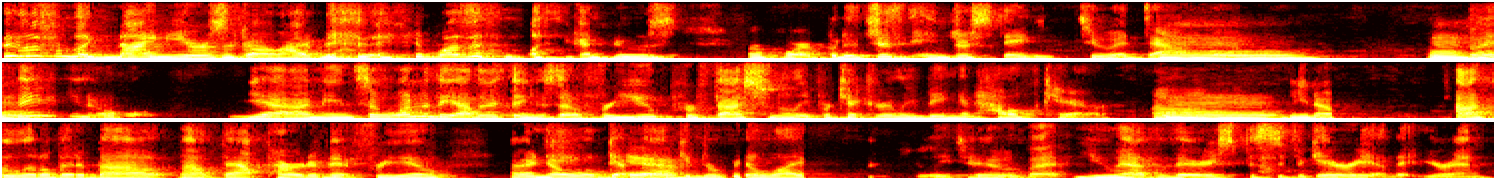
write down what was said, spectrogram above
this was from like nine years ago I, it wasn't like a news report but it's just interesting to adapt mm. mm-hmm. so i think you know yeah i mean so one of the other things though for you professionally particularly being in healthcare um, mm. you know talk a little bit about about that part of it for you i know we'll get yeah. back into real life too, but you have a very specific area that you're in.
